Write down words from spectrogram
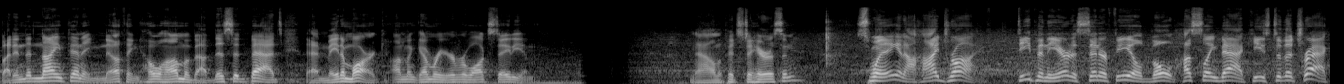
but in the ninth inning, nothing ho hum about this at bats that made a mark on Montgomery Riverwalk Stadium. Now on the pitch to Harrison. Swing and a high drive. Deep in the air to center field. Boldt hustling back. He's to the track.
